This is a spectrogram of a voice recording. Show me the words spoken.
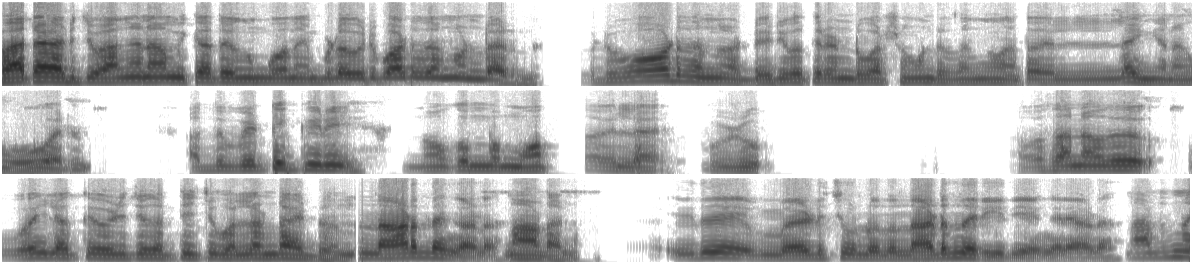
പാറ്റ അടിച്ചു അങ്ങനെ മിക്ക തെങ്ങും പോകുന്ന ഇവിടെ ഒരുപാട് തെങ്ങുണ്ടായിരുന്നു ഒരുപാട് തെങ്ങ് നട്ടു ഇരുപത്തിരണ്ട് വർഷം കൊണ്ട് തെങ്ങ് നട്ടതെല്ലാം ഇങ്ങനെ പോകുമായിരുന്നു അത് വെട്ടിക്കിരി നോക്കുമ്പോൾ മൊത്തം ഇല്ല പുഴു. അവസാനം അത് ഓയിലൊക്കെ ഒഴിച്ച് കത്തിച്ച് കൊല്ലണ്ടായിട്ട് വന്നു. നാടൻ തെങ്ങാണ്? നാടൻ. ഇത് മേടിച്ചുകൊണ്ട് നടന്ന നടുന്ന രീതി എങ്ങനെയാണ്? നടന്ന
